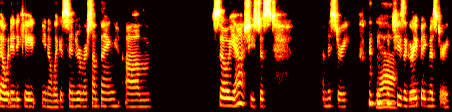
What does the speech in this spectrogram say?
that would indicate you know like a syndrome or something um so yeah she's just a mystery yeah she's a great big mystery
